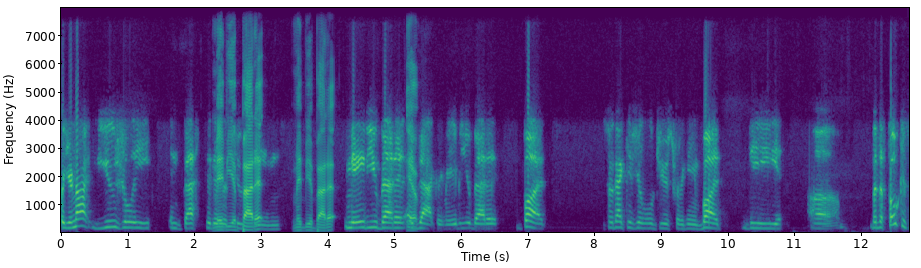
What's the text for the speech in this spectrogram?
but you're not usually invested in Maybe the you bet it. Maybe you bet it. Maybe you bet it Yep. exactly. Maybe you bet it, but so that gives you a little juice for the game. But the um, but the focus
